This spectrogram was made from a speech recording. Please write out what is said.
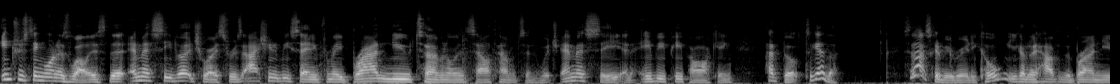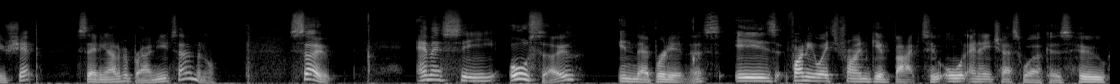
interesting one as well is that MSC Virtuosa is actually going to be sailing from a brand new terminal in Southampton, which MSC and ABP Parking have built together. So that's going to be really cool. You're going to have the brand new ship sailing out of a brand new terminal. So, MSC also, in their brilliantness, is finding a way to try and give back to all NHS workers who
